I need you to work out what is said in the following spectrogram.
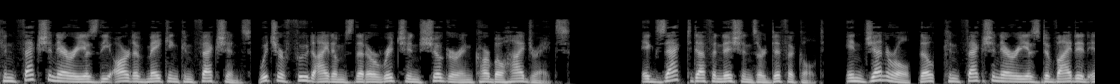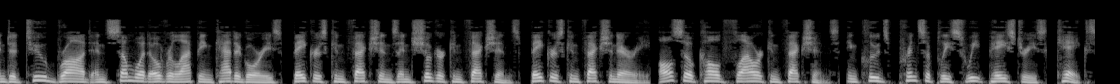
Confectionery is the art of making confections, which are food items that are rich in sugar and carbohydrates. Exact definitions are difficult. In general, though, confectionery is divided into two broad and somewhat overlapping categories, baker's confections and sugar confections. Baker's confectionery, also called flour confections, includes principally sweet pastries, cakes,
